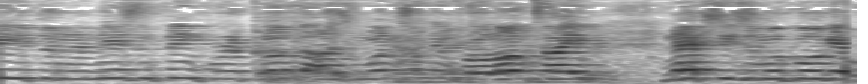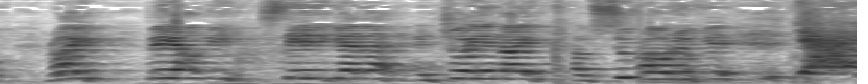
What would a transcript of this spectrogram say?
You've done an amazing thing for a club that hasn't won something for a long time. Next season we'll go again. Right? Be happy. Stay together. Enjoy your night. I'm super proud of you. Yeah!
